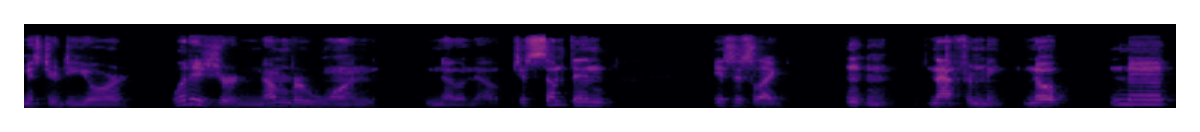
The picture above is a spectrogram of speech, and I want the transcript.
Mr. Dior? What is your number one no no? Just something. It's just like, not for me. Nope. Nope.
